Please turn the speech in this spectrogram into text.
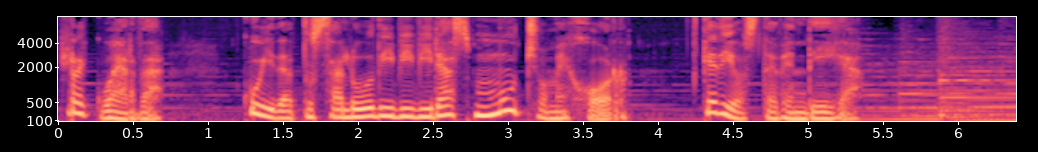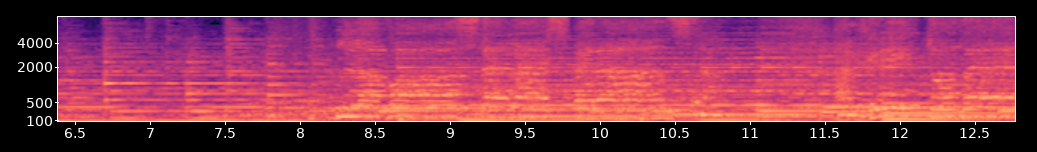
Recuerda, cuida tu salud y vivirás mucho mejor. Que Dios te bendiga. La voz de la esperanza, al grito de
